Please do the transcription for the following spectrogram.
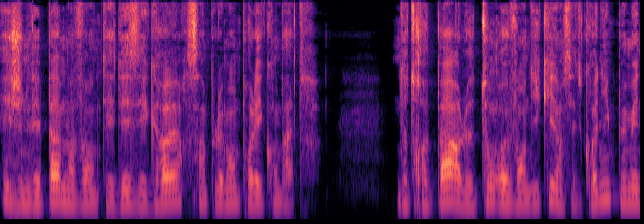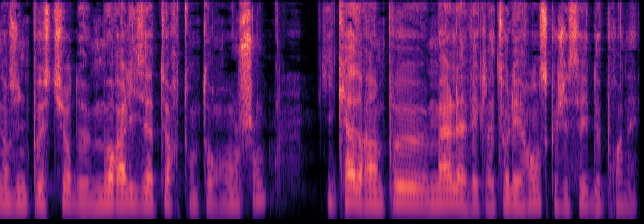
et je ne vais pas m'inventer des aigreurs simplement pour les combattre. D'autre part, le ton revendiqué dans cette chronique me met dans une posture de moralisateur tonton ronchon qui cadre un peu mal avec la tolérance que j'essaye de prôner,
